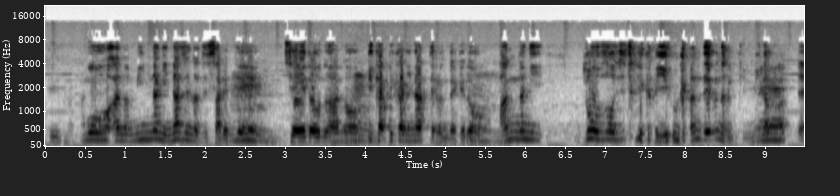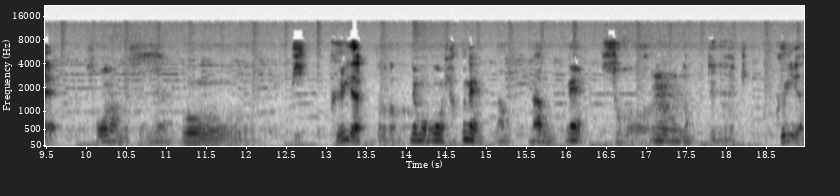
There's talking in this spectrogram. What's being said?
っていうふうな感じで。もう、あの、みんなになぜなぜされて、うん聖堂のあの、うんピカピカになってるんだけど、うんあんなに銅像自体が歪んでるなんて見なかった。そうなんですよね。うん。くりだったな。でももう100年ななるんでね。そうなんだってね、びっくりだっ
